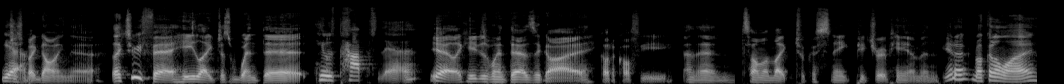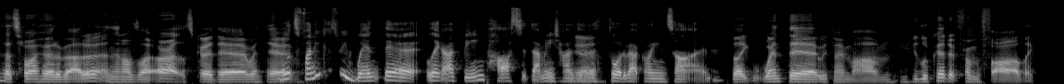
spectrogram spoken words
Yeah. just by going there. Like to be fair, he like just went there. He was papped there. Yeah, like he just went there as a guy, got a coffee, and then someone like took a sneak picture of him. And you know, not gonna lie, that's how I heard about it. And then I was like, all right, let's go there. Went there. Well, it's funny because we went there. Like I've been past it that many times. I Yeah. never thought about going inside. like went there with my mom. If you look at it from afar, like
